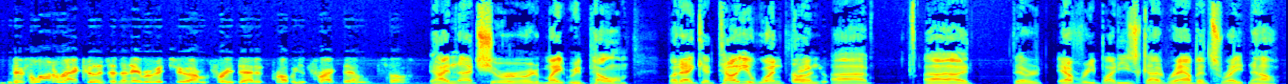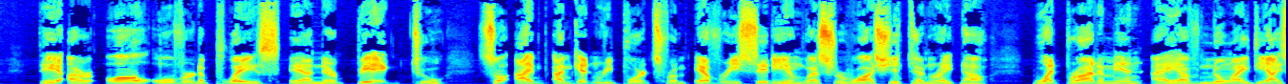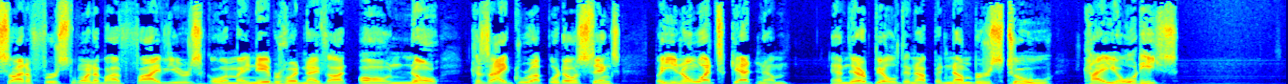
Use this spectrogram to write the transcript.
There's a lot of raccoons in the neighborhood too. I'm afraid that it probably attract them. So I'm not sure, or it might repel them. But I can tell you one thing: uh, uh, there, everybody's got rabbits right now They are all over the place and they're big too. So I'm I'm getting reports from every city in Western Washington right now. What brought them in? I have no idea. I saw the first one about five years ago in my neighborhood, and I thought, oh no, because I grew up with those things. But you know what's getting them? And they're building up in numbers too. Coyotes.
